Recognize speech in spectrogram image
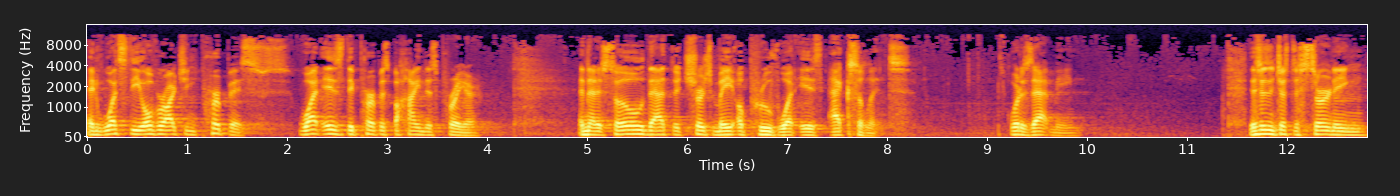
And what's the overarching purpose? What is the purpose behind this prayer? And that is so that the church may approve what is excellent. What does that mean? This isn't just discerning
